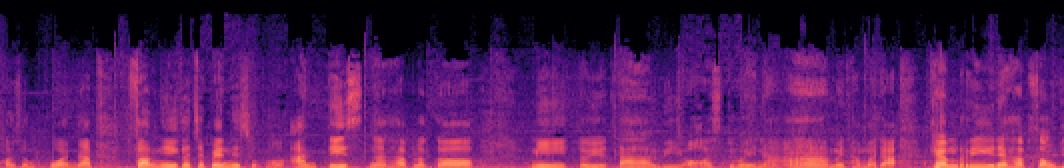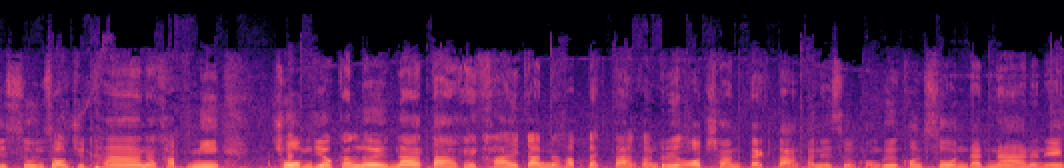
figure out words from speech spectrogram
พอสมควรนะครับ ฝั่งนี้ก็จะเป็นในส่วนของ Antis นะครับ แล้วก็มี Toyota Vios ด้วยนะอ่าไม่ธรรมดา Camry นะครับ 2.0 2.5 นะครับ มีโฉมเดียวกันเลยหน้าตาคล้ายๆกันนะครับ แตกต่างกันเรื่องออปชันแตกต่างกันในส่วนของเรื่องคอนโซลด้านหน้านั่นเอง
